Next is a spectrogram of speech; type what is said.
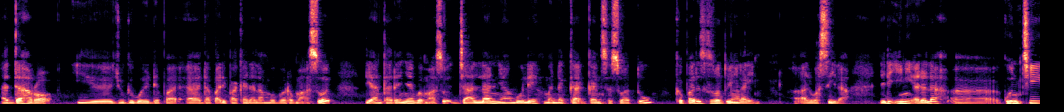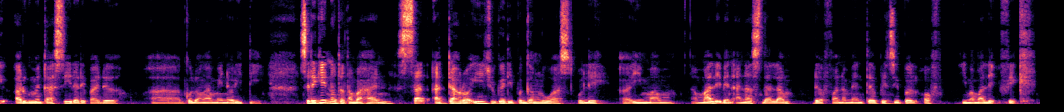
Ad-dahra' ia juga boleh dapat, uh, dapat dipakai dalam beberapa maksud. Di antaranya bermaksud jalan yang boleh mendekatkan sesuatu kepada sesuatu yang lain. Uh, al-wasilah. Jadi ini adalah uh, kunci argumentasi daripada uh, golongan minoriti. Sedikit nota tambahan, Sad ad-Dahra'i juga dipegang luas oleh uh, Imam Malik bin Anas dalam The Fundamental Principle of Imam Malik Fiqh,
